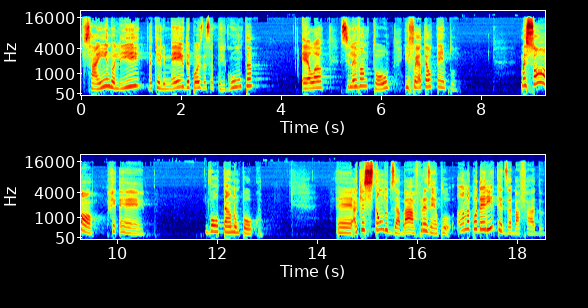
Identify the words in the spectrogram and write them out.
saindo ali daquele meio, depois dessa pergunta, ela se levantou e foi até o templo. Mas só é, voltando um pouco. É, a questão do desabafo, por exemplo, Ana poderia ter desabafado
